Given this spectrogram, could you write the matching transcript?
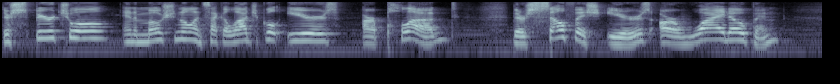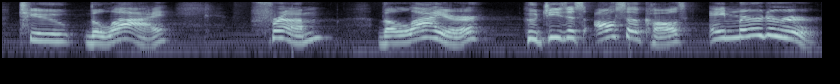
their spiritual and emotional and psychological ears are plugged. Their selfish ears are wide open to the lie from the liar who Jesus also calls a murderer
